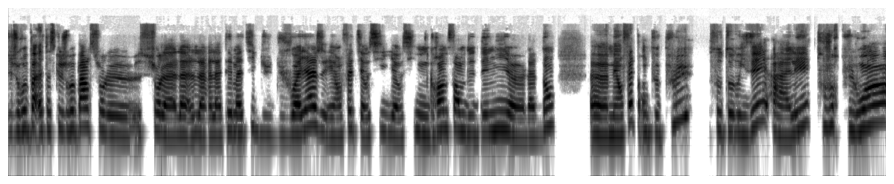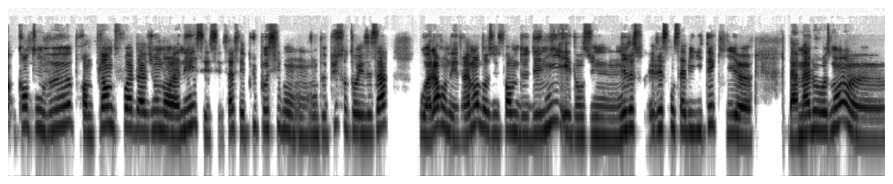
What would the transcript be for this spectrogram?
je repa parce que je reparle sur le sur la la la thématique du du voyage et en fait, il y a aussi il y a aussi une grande forme de déni, là-dedans. Mais en fait, on peut plus s'autoriser à aller toujours plus loin quand on veut, prendre plein de fois d'avion dans l'année. C'est ça, c'est plus possible. On on peut plus s'autoriser ça ou alors on est vraiment dans une forme de déni et dans une irres irresponsabilité qui, bah, malheureusement, heu,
